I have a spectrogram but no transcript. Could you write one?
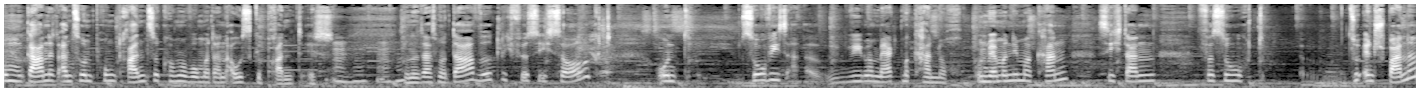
um gar nicht an so einen Punkt ranzukommen, wo man dann ausgebrannt ist. Mhm, mh. Sondern dass man da wirklich für sich sorgt und so wie wie man merkt, man kann noch. Und wenn man nicht mehr kann, sich dann versucht zu entspannen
